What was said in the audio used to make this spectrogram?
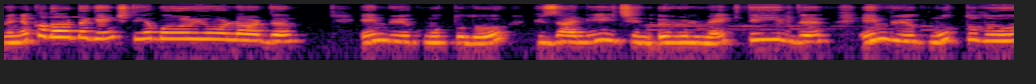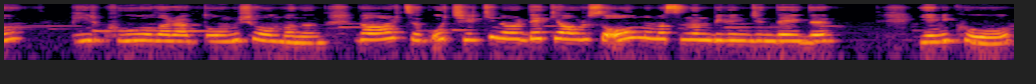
ve ne kadar da genç diye bağırıyorlardı. En büyük mutluluğu güzelliği için övülmek değildi. En büyük mutluluğu bir kuğu olarak doğmuş olmanın ve artık o çirkin ördek yavrusu olmamasının bilincindeydi. Yeni kuğu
